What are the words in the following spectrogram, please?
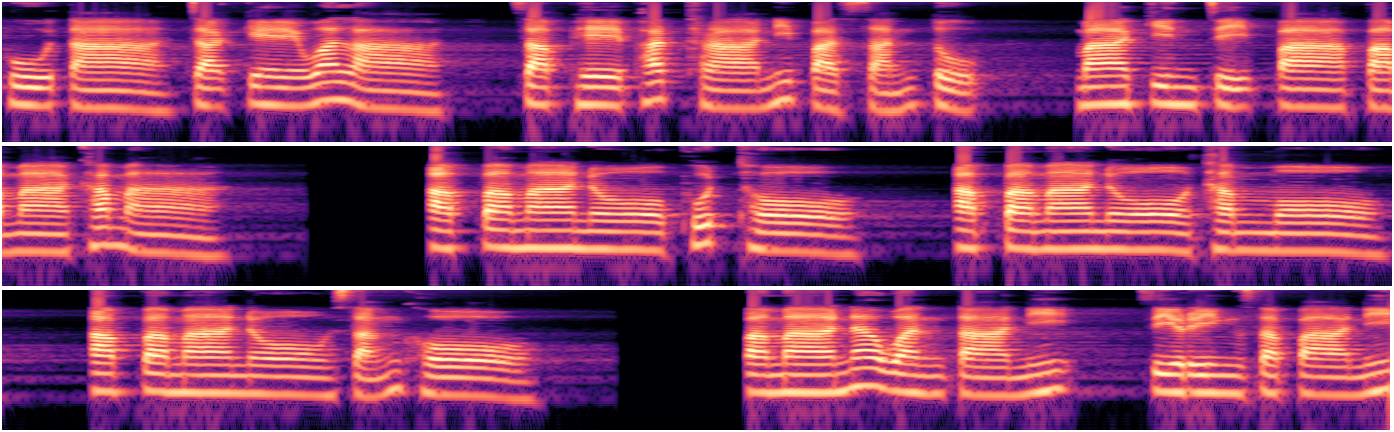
ภูตาจะเกวลา สัพเพพัทรานิปัสสันตุ มากินจิปาปามาขมา อัปปมาโนพุทโธ อัปปมาโนธรรมโม อัปปมาโนสังโฆปมาณวันตานิ สิริงสปานิ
